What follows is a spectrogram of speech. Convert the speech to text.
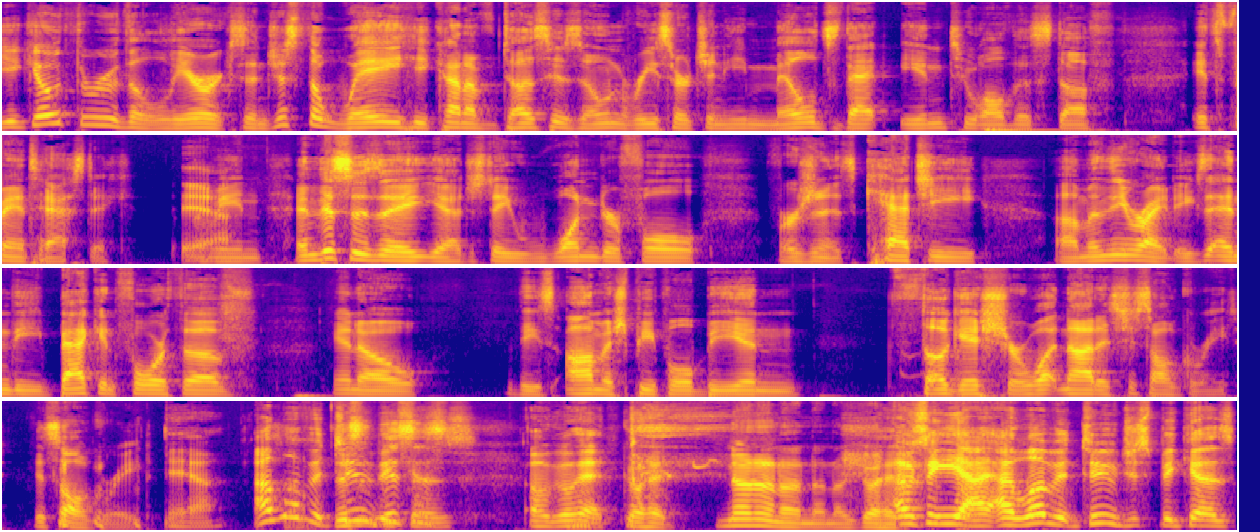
You go through the lyrics and just the way he kind of does his own research and he melds that into all this stuff. It's fantastic. Yeah. I mean, and this is a yeah, just a wonderful version. It's catchy. Um, and you're right, and the back and forth of you know these Amish people being thuggish or whatnot. It's just all great. It's all great. yeah, I love it too this because. is- oh, go ahead. go ahead. No, no, no, no, no. Go ahead. I was saying, yeah, I love it too, just because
